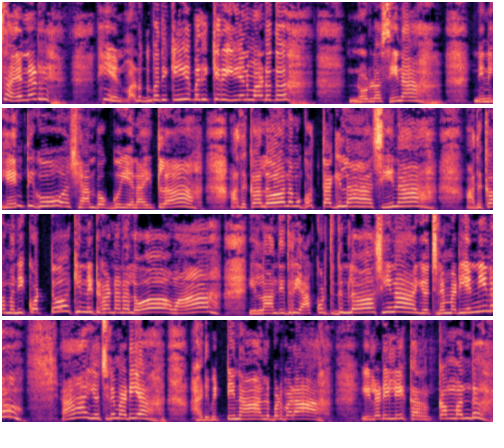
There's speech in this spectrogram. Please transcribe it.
ಸಾಯ ನಡ್ರಿ. ಏನು ಮಾಡೋದು ಬದುಕಿ ಬದುಕಿರಿ ಏನು ಮಾಡೋದು? ನೋಡ್ಲೋ ಸೀನಾ ನಿನ್ನ ಹೆಂಡತಿಗೂ ಆ ಬೊಗ್ಗು ಏನಾಯ್ತಲ್ಲ ಅದಕ್ಕಲ್ಲೋ ನಮಗೆ ಗೊತ್ತಾಗಿಲ್ಲ ಸೀನಾ. ಅದಕ್ಕೆ ಮನಿ ಕೊಟ್ಟು ಕಿನ್ನಿಟ್ಕೊಂಡನಲ್ಲೋ ಅವ ಇಲ್ಲ ಅಂದಿದ್ರೆ ಯಾಕೆ ಕೊಡ್ತಿದ್ದಿಲ್ಲ ಸೀನಾ? ಯೋಚನೆ ಮಾಡಿಯ ನೀನು? ಆ, ಯೋಚನೆ ಮಾಡಿಯ? ಹಡಿಬಿಟ್ಟಿನ ಅಲ್ಲಿ ಬಿಡ್ಬೇಡ. ಇಲ್ಲಡಿಲಿ ಕರ್ಕೊಂಬಂದು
